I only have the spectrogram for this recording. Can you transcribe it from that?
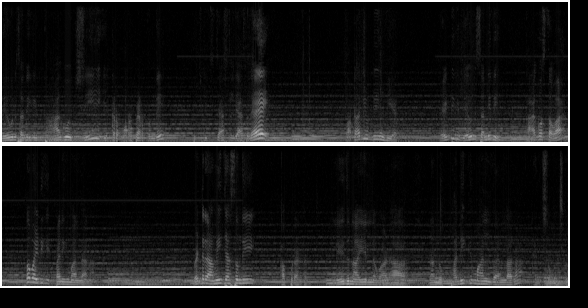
దేవుని సన్నిధికి తాగొచ్చి ఇక్కడ మొర పెడుతుంది. పిచ్చి పిచ్చి చేస్తలు చేస్తుంది. What are you doing here ఏంటిది దేవుని సన్నిధి? తాగొస్తావా? ఓ బయటికి. పనికి మాలిదానా వెంటనే ఆమె ఏం చేస్తుంది? అప్పుడు అంటారు లేదు నా వెళ్ళిన వాడా నన్ను పనికి మాలిదానిలాగా ఎంచవచ్చు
